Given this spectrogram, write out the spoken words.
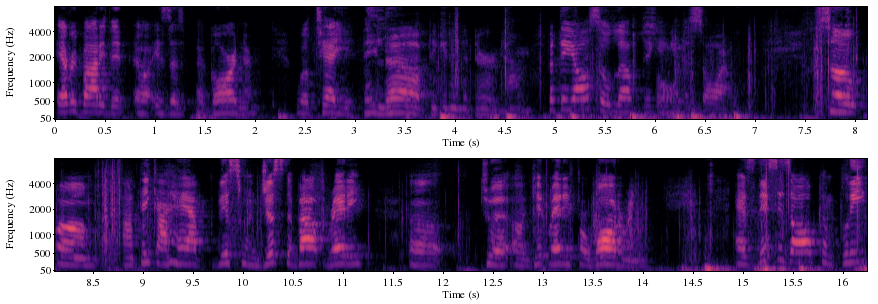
everybody that uh, is a, a gardener will tell you they love digging in the dirt, huh? but they also love digging in the soil. So um, I think I have this one just about ready uh, to uh, get ready for watering. As this is all complete,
